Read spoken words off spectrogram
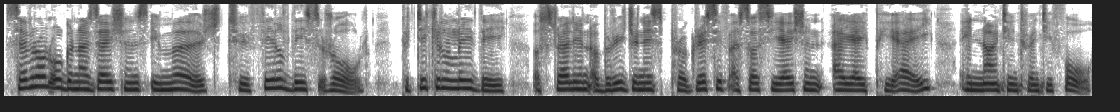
Several organisations emerged to fill this role, particularly the Australian Aborigines Progressive Association AAPA in 1924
